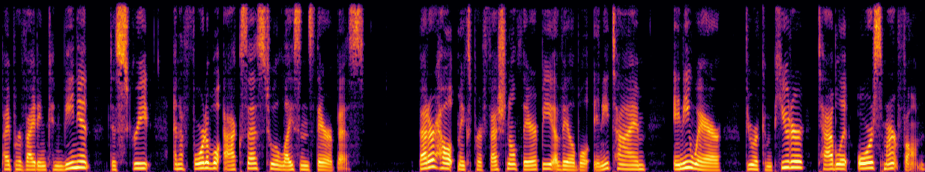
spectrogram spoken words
by providing convenient, discreet, and affordable access to a licensed therapist. BetterHelp makes professional therapy available anytime, anywhere, through a computer, tablet, or smartphone.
